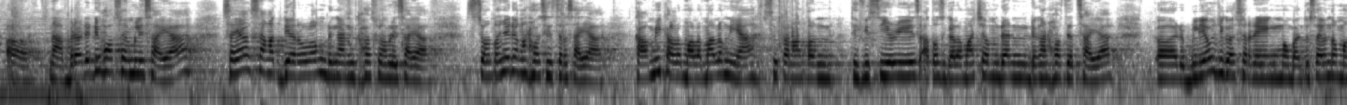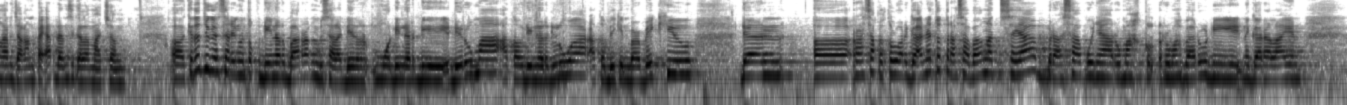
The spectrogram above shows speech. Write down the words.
Uh, nah, berada di host family saya, saya sangat get along dengan host family saya. Contohnya dengan host sister saya. Kami kalau malam-malam nih ya, suka nonton TV series atau segala macam dan dengan host saya, uh, beliau juga sering membantu saya untuk mengerjakan PR dan segala macam. Uh, kita juga sering untuk dinner bareng, misalnya dinner, mau dinner di, di rumah atau dinner di luar atau bikin barbecue. Dan uh, rasa kekeluargaannya tuh terasa banget. Saya berasa punya rumah rumah baru di negara lain.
